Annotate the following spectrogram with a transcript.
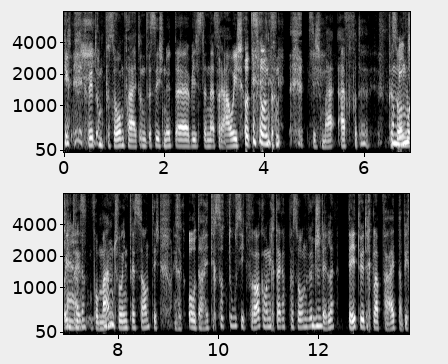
Ich, ich würde um die Person feit und es ist nicht, äh, weil es dann eine Frau ist oder so, sondern es ist einfach von der Person, Mensch wo vom Mensch, der interessant ist. Und ich sage, oh, da hätte ich so tausend Fragen, die ich dieser Person würde stellen. Dort würde ich glaube fighten, aber ich,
